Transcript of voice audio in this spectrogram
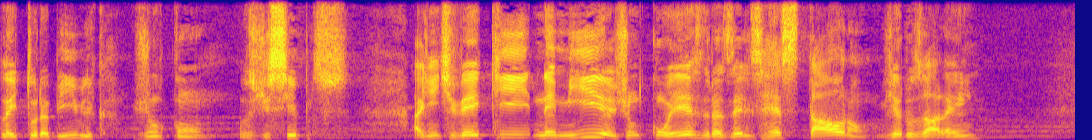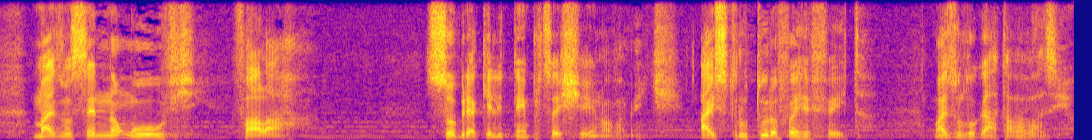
leitura bíblica, junto com os discípulos, a gente vê que Neemias, junto com Esdras, eles restauram Jerusalém, mas você não ouve falar sobre aquele templo ser cheio novamente. A estrutura foi refeita, mas o lugar estava vazio.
